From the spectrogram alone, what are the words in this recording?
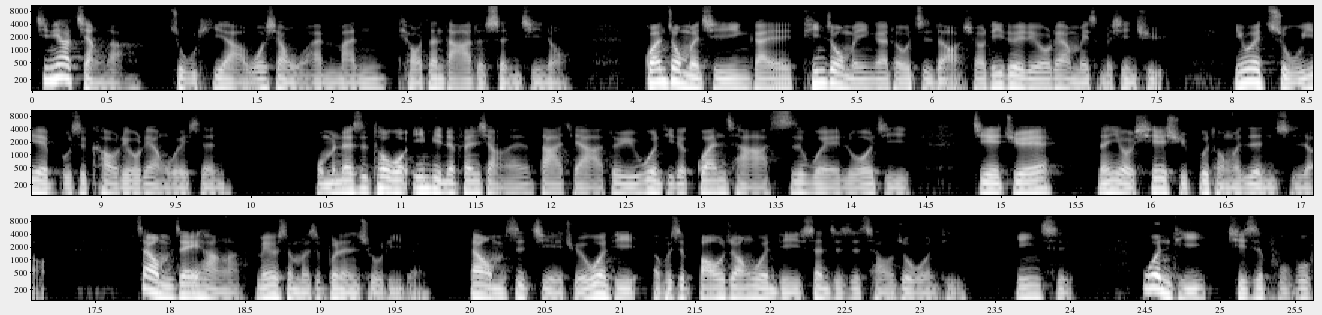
今天要讲的主题啊，我想我还蛮挑战大家的神经哦。观众们其实应该，听众们应该都知道，小弟对流量没什么兴趣，因为主业不是靠流量为生。我们呢是透过音频的分享，让大家对于问题的观察、思维、逻辑、解决，能有些许不同的认知哦。在我们这一行啊，没有什么是不能处理的，但我们是解决问题，而不是包装问题，甚至是操作问题。因此，问题其实不不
